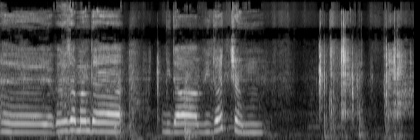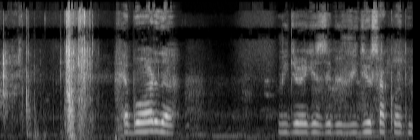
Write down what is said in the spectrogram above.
Ee, yakın zamanda bir daha video atacağım. He bu arada videoya gizli bir video sakladım.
